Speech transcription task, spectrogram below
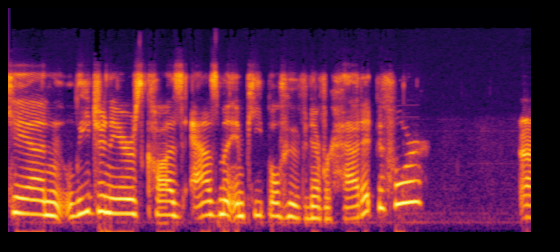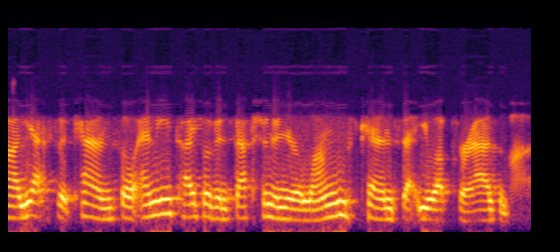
can Legionnaire's cause asthma in people who've never had it before? Uh, yes, it can. So, any type of infection in your lungs can set you up for asthma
